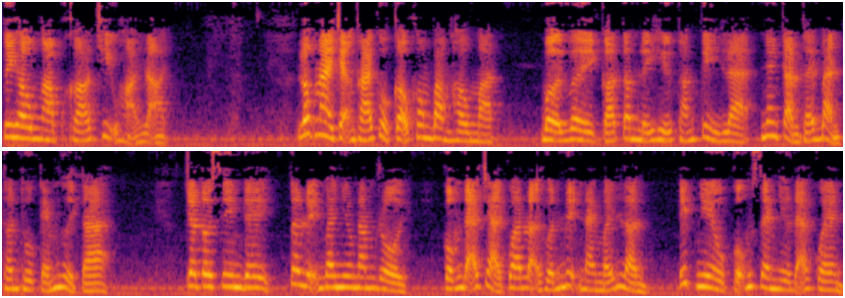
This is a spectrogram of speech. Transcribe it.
Tùy hầu ngọc khó chịu hỏi lại, lúc này trạng thái của cậu không bằng hầu mặt, bởi vì có tâm lý hiếu thắng kỳ lạ nên cảm thấy bản thân thua kém người ta. Cho tôi xin đi, tôi luyện bao nhiêu năm rồi, cũng đã trải qua loại huấn luyện này mấy lần, ít nhiều cũng xem như đã quen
